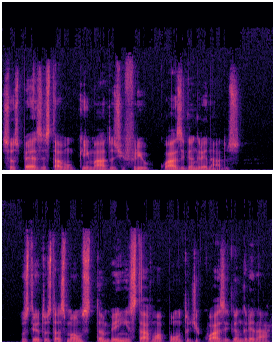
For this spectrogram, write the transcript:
Seus pés estavam queimados de frio, quase gangrenados. Os dedos das mãos também estavam a ponto de quase gangrenar.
